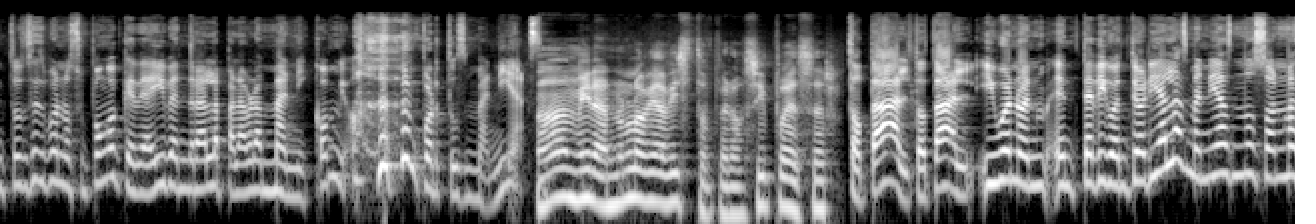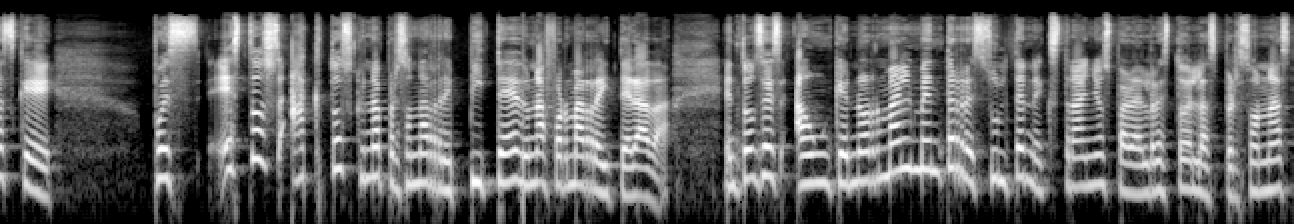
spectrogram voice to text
Entonces, bueno, supongo que de ahí vendrá la palabra manicomio, por tus manías. Ah, mira, no lo había visto, pero sí puede ser. Total, total. Y bueno, te digo, en teoría las manías no son más que, pues, estos actos que una persona repite de una forma reiterada. Entonces, aunque normalmente resulten extraños para el resto de las personas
